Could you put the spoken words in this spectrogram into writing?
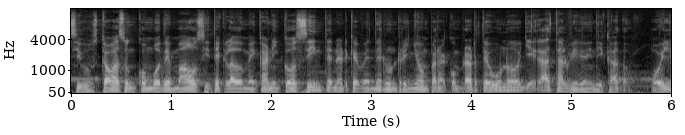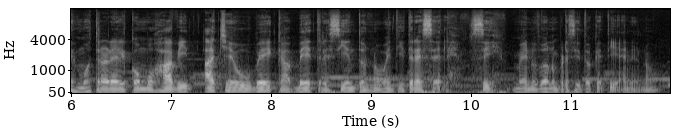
Si buscabas un combo de mouse y teclado mecánico sin tener que vender un riñón para comprarte uno, llegaste al video indicado. Hoy les mostraré el combo Habit HVKB393L. Sí, menudo nombrecito que tiene, ¿no?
